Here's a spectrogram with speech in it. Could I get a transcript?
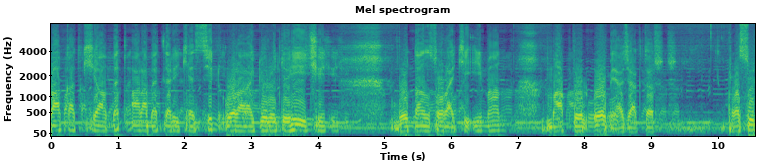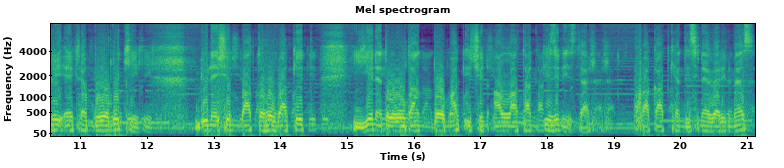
fakat kıyamet alametleri kesin olarak görüldüğü için bundan sonraki iman makbul olmayacaktır. Resul-i Ekrem buyurdu ki, güneşin battığı vakit yine doğudan doğmak için Allah'tan izin ister. Fakat kendisine verilmez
